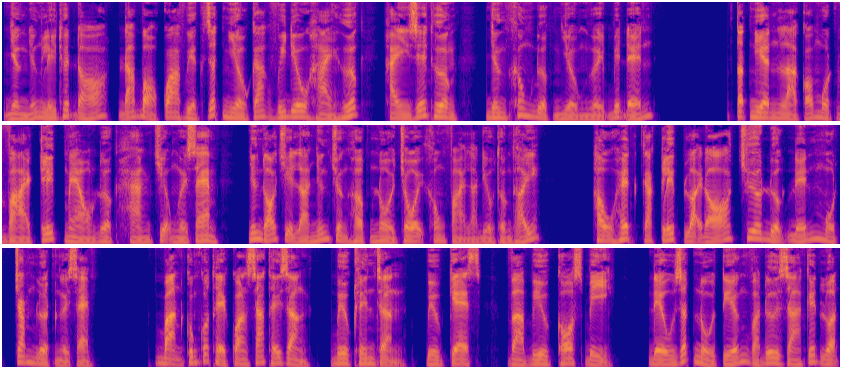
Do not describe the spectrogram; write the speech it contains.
Nhưng những lý thuyết đó đã bỏ qua việc rất nhiều các video hài hước hay dễ thương nhưng không được nhiều người biết đến. Tất nhiên là có một vài clip mèo được hàng triệu người xem, nhưng đó chỉ là những trường hợp nổi trội không phải là điều thường thấy. Hầu hết các clip loại đó chưa được đến 100 lượt người xem. Bạn cũng có thể quan sát thấy rằng Bill Clinton, Bill Gates và Bill Cosby đều rất nổi tiếng và đưa ra kết luận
